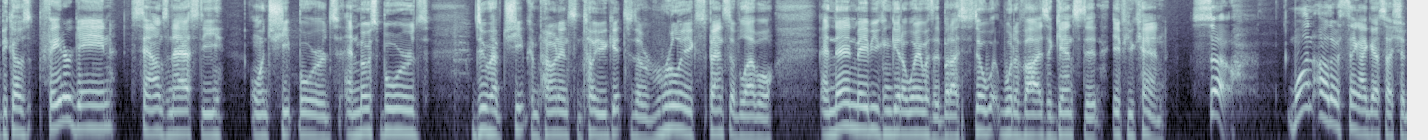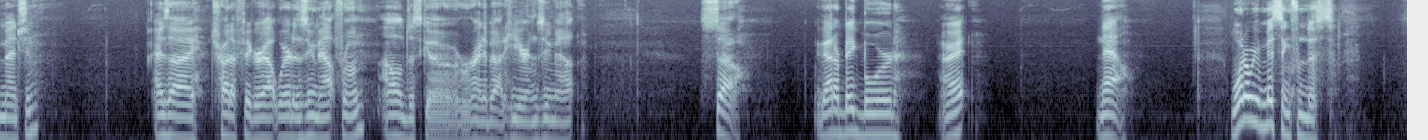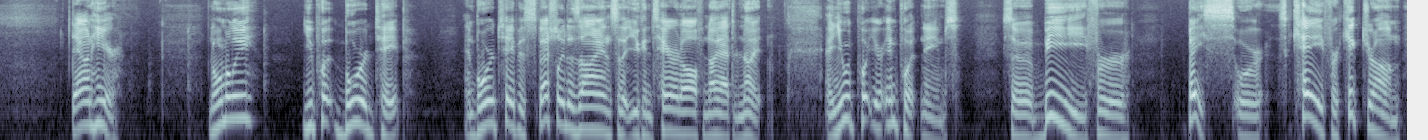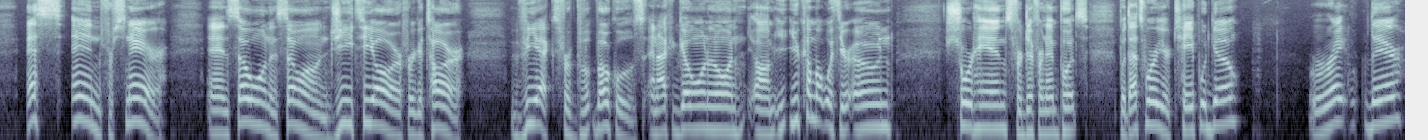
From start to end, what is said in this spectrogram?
Because fader gain sounds nasty on cheap boards, and most boards do have cheap components until you get to the really expensive level. And then maybe you can get away with it, but I still would advise against it if you can. So, one other thing I guess I should mention as I try to figure out where to zoom out from. I'll just go right about here and zoom out. So, we got our big board, all right? Now, what are we missing from this? Down here, normally you put board tape, and board tape is specially designed so that you can tear it off night after night. And you would put your input names. So B for bass, or K for kick drum, SN for snare, and so on and so on. GTR for guitar, VX for vocals, and I could go on and on. Um, you, you come up with your own shorthands for different inputs, but that's where your tape would go, right there.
